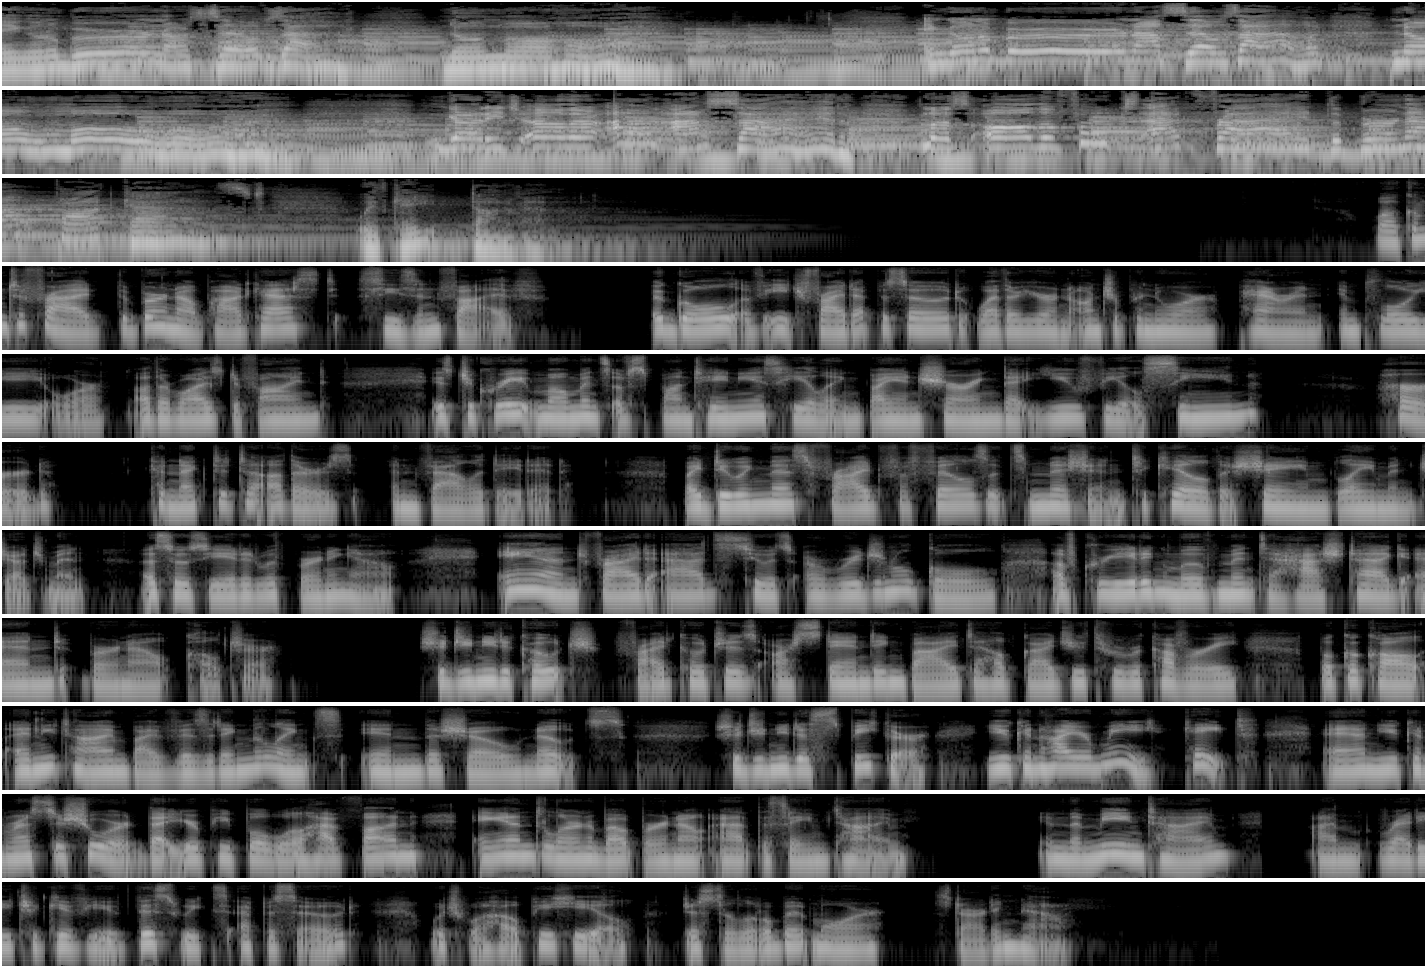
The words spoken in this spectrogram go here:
Ain't gonna burn ourselves out no more. Ain't gonna burn ourselves out no more. Got each other on our side, plus all the folks at Fried, the Burnout Podcast with Kate Donovan. Welcome to Fried, the Burnout Podcast, Season 5. The goal of each Fried episode, whether you're an entrepreneur, parent, employee, or otherwise defined, is to create moments of spontaneous healing by ensuring that you feel seen, heard, connected to others, and validated. By doing this, Fried fulfills its mission to kill the shame, blame, and judgment associated with burning out, and Fried adds to its original goal of creating a movement to hashtag end burnout culture. Should you need a coach, Fried coaches are standing by to help guide you through recovery. Book a call anytime by visiting the links in the show notes. Should you need a speaker, you can hire me, Kate, and you can rest assured that your people will have fun and learn about burnout at the same time. In the meantime, I'm ready to give you this week's episode, which will help you heal just a little bit more starting now.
